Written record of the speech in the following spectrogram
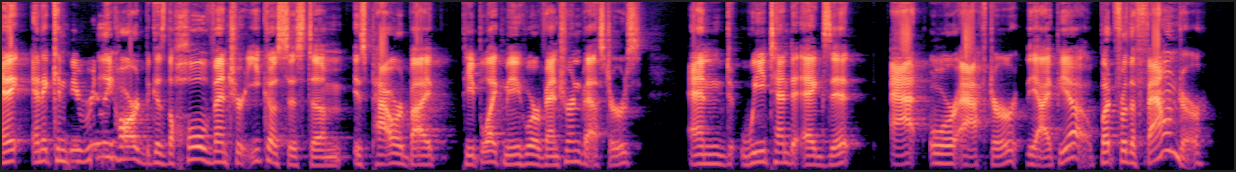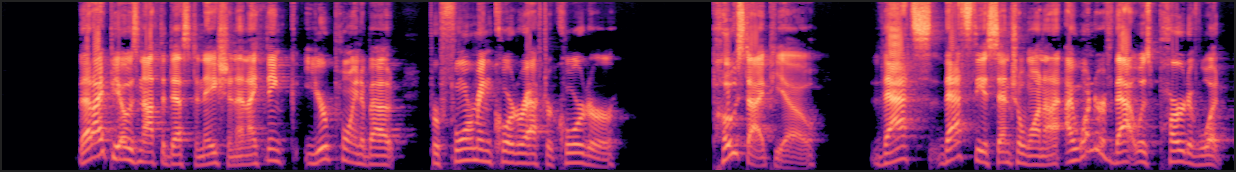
And it, and it can be really hard because the whole venture ecosystem is powered by people like me who are venture investors, and we tend to exit at or after the IPO. But for the founder, that IPO is not the destination. And I think your point about performing quarter after quarter post IPO that's that's the essential one. I, I wonder if that was part of what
